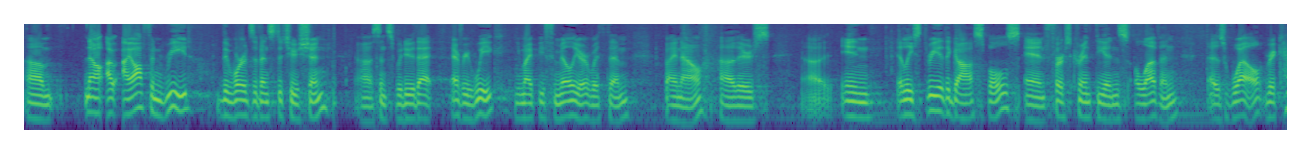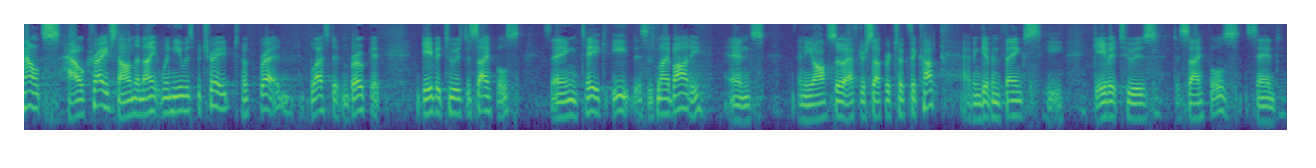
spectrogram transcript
Um, now, I, I, often read the words of institution, uh, since we do that every week. You might be familiar with them by now. Uh, there's uh, in at least three of the Gospels and 1 Corinthians 11 as well, recounts how Christ, on the night when he was betrayed, took bread, blessed it, and broke it, gave it to his disciples, saying, Take, eat, this is my body. And and he also, after supper, took the cup. Having given thanks, he gave it to his disciples, said,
